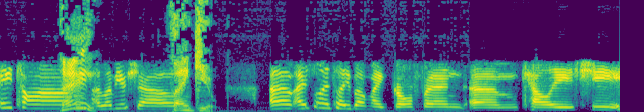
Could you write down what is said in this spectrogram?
Hey, Tom. Hey. I love your show. Thank you. Um, I just want to tell you about my girlfriend, um, Kelly. She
